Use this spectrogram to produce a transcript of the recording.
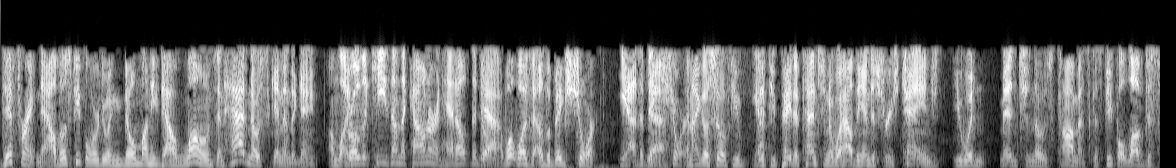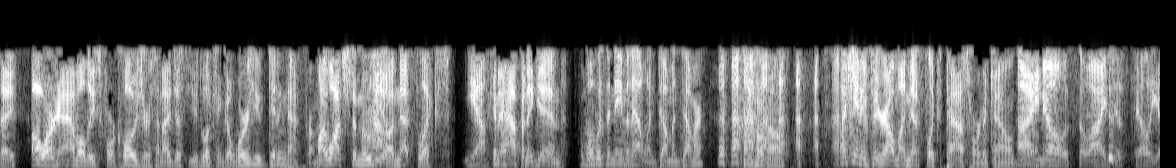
different now. Those people were doing no money down loans and had no skin in the game. I'm like, Throw the keys on the counter and head out the door. yeah, what was that? Oh, the Big Short. Yeah, the big yeah. short. And I go, so if you Yeah. if you paid attention to how the industry's changed, you wouldn't mention those comments because people love to say, oh, we're gonna have all these foreclosures, and I just you'd look and go, where are you getting that from? I watched a movie How? on Netflix. Yeah. It's gonna happen again. What was the name of that one? Dumb and Dumber? I don't know. I can't even figure out my Netflix password account. so. I know. So I just tell you,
